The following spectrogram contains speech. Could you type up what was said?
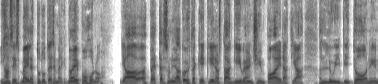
Ihan siis meille tutut esimerkit, no ei puhunut. Ja Petterssonin alkoi yhtäkkiä kiinnostaa Givenchin paidat ja Louis Vuittonin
